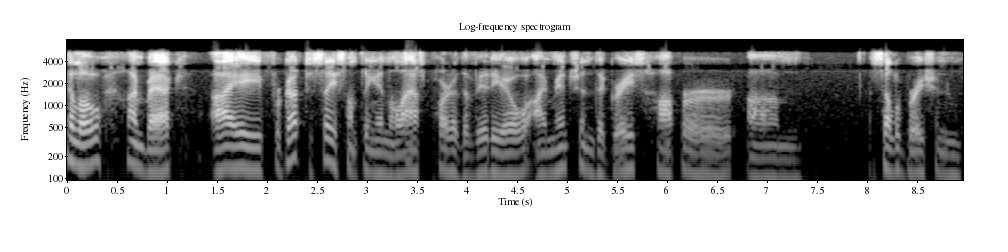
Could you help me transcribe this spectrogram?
Hello, I'm back. I forgot to say something in the last part of the video. I mentioned the Grace Hopper um, celebration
